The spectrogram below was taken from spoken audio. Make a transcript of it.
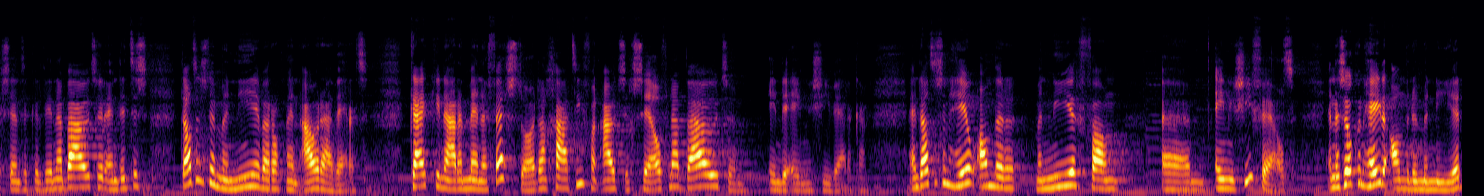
zend ik het weer naar buiten. En dit is, dat is de manier waarop mijn aura werkt. Kijk je naar een manifestor, dan gaat die vanuit zichzelf naar buiten in de energie werken. En dat is een heel andere manier van um, energieveld. En dat is ook een hele andere manier.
